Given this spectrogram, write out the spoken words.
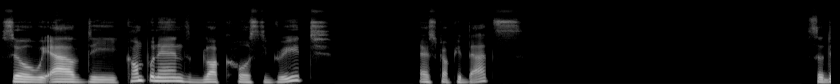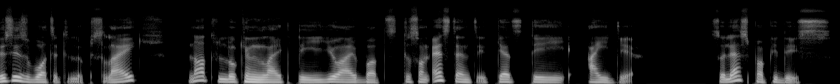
So we have the component block host grid. Let's copy that. So this is what it looks like. Not looking like the UI, but to some extent, it gets the idea. So let's copy this.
